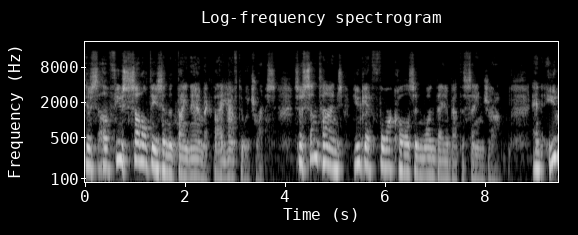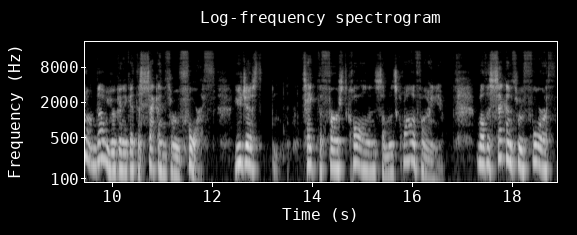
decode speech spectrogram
there's a few subtleties in the dynamic that I have to address. So sometimes you get four calls in one day about the same job. And you don't know you're going to get the second through fourth. You just take the first call and someone's qualifying you. Well, the second through fourth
